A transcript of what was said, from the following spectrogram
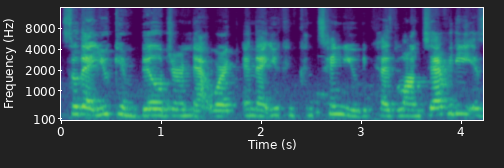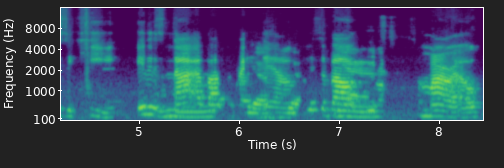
so that you can build your network and that you can continue because longevity is the key. It is not mm-hmm. about the right yeah, now. Yeah. It's about yeah. tomorrow.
